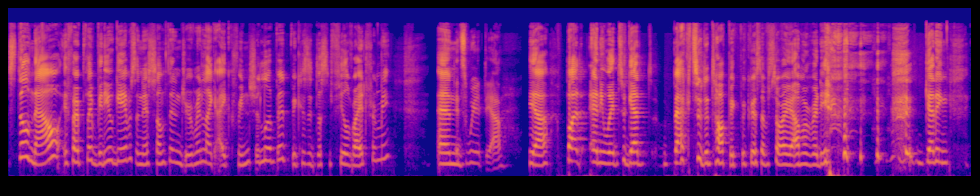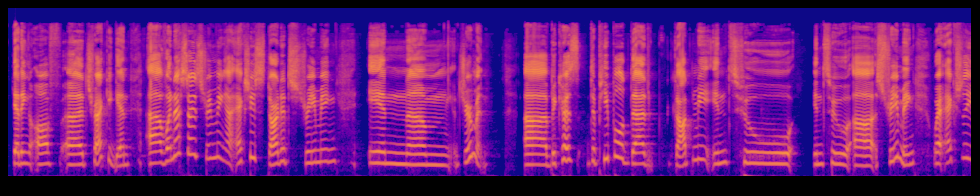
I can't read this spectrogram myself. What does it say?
still now, if I play video games and there's something in German, like I cringe a little bit because it doesn't feel right for me. And It's weird, yeah. Yeah. But anyway, to get back to the topic, because I'm sorry, I'm already getting getting off uh, track again. Uh, when I started streaming, I actually started streaming in um, German uh, because the people that got me into into uh, streaming were actually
